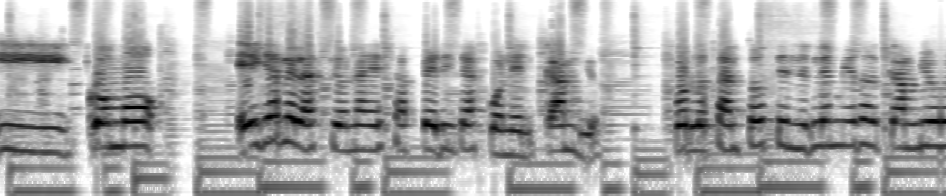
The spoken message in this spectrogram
y cómo ella relaciona esa pérdida con el cambio. Por lo tanto, tenerle miedo al cambio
